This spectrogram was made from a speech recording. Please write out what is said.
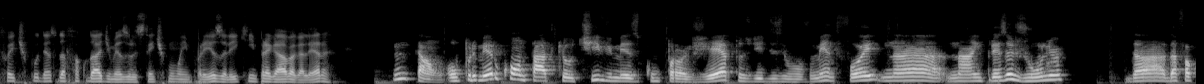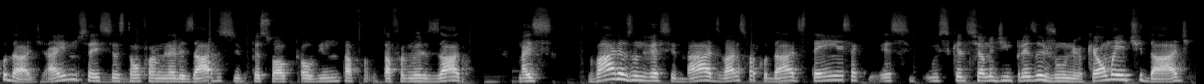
foi, tipo, dentro da faculdade mesmo. Eles têm, tipo, uma empresa ali que empregava a galera? Então, o primeiro contato que eu tive mesmo com projetos de desenvolvimento foi na, na empresa Júnior, da, da faculdade. Aí não sei se vocês estão familiarizados, se o pessoal que está ouvindo está tá familiarizado, mas várias universidades, várias faculdades têm esse, esse, isso que eles chamam de empresa júnior, que é uma entidade,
